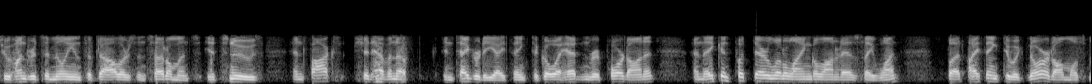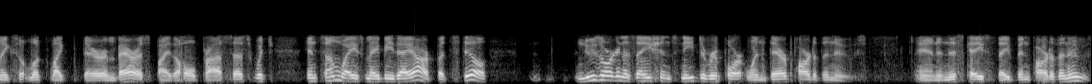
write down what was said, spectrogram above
to hundreds of millions of dollars in settlements, it's news. And Fox should have enough integrity, I think, to go ahead and report on it. And they can put their little angle on it as they want. But I think to ignore it almost makes it look like they're embarrassed by the whole process, which in some ways maybe they are. But still, news organizations need to report when they're part of the news. And in this case, they've been part of the news.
